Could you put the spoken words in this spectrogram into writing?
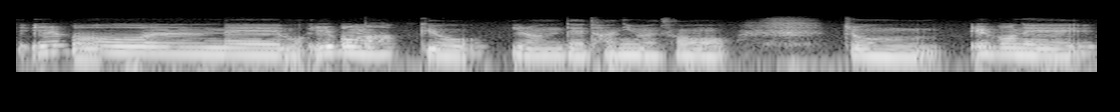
일본의 뭐 일본어 학교 이런 데 다니면서 좀 일본에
